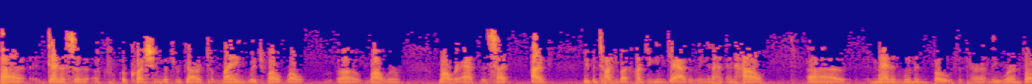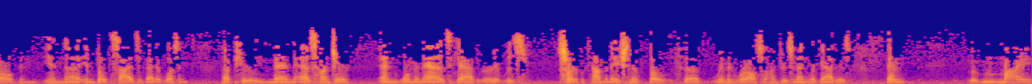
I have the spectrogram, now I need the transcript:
uh, Dennis a, a, a question with regard to language while while uh, while we're while we're at this. I, I've we've been talking about hunting and gathering and, and how uh, men and women both apparently were involved in in uh, in both sides of that. It wasn't uh, purely men as hunter and woman as gatherer. It was sort of a combination of both. Uh, women were also hunters, men were gatherers, and my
